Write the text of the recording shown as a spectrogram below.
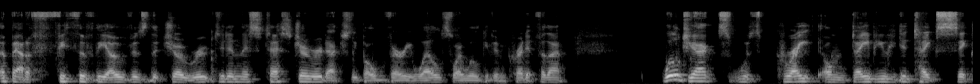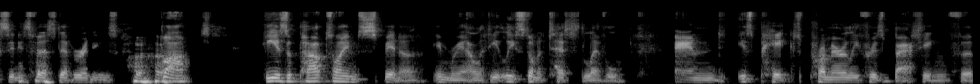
about a fifth of the overs that Joe Root did in this test. Joe Root actually bowled very well, so I will give him credit for that. Will Jacks was great on debut. He did take six in his first ever innings, but he is a part-time spinner in reality, at least on a test level, and is picked primarily for his batting for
